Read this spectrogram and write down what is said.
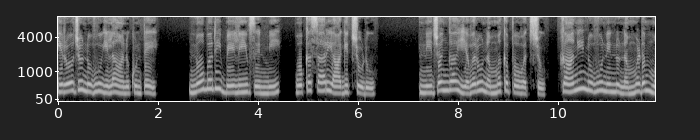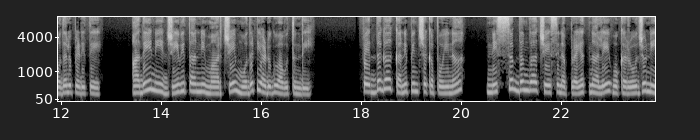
ఈరోజు నువ్వు ఇలా అనుకుంటే నోబడీ బిలీవ్స్ ఇన్ మీ ఒకసారి ఆగి చూడు. నిజంగా ఎవరూ నమ్మకపోవచ్చు. కానీ నువ్వు నిన్ను నమ్మడం మొదలు పెడితే అదే నీ జీవితాన్ని మార్చే మొదటి అడుగు అవుతుంది. పెద్దగా కనిపించకపోయినా నిశ్శబ్దంగా చేసిన ప్రయత్నాలే ఒకరోజు నీ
